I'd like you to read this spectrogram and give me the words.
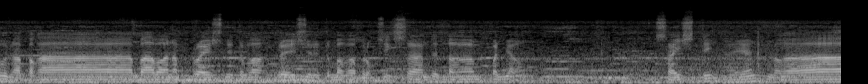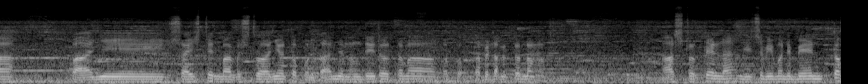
oh, napaka baba ng price nito mga presyo nito mga kaprok. 600 lang ang panya. oh. Size 10. Ayan. Mga paanyi size 10. Magustuhan nyo ito. Puntaan nyo lang dito ito. Tabi lang ito ng Astrotel ha, dito sa may monumento.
